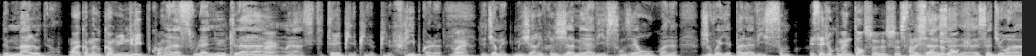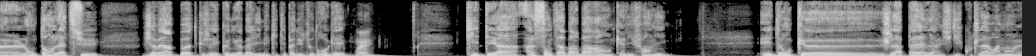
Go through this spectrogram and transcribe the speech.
de mal au, Ouais, comme comme une grippe quoi. voilà, sous la nuque, là. Ouais. Voilà, c'était terrible. Puis, puis, le, puis le flip, quoi. Le, Ouais. de dire, mais, mais j'y arriverai jamais à vivre sans zéro, quoi. Je voyais pas la vie sans. Et ça dure combien de temps ce, ce syndrome ça, de ça, manque? ça dure euh, longtemps. Là-dessus, j'avais un pote que j'avais connu à Bali, mais qui était pas du tout drogué, Ouais. Qui était à, à Santa Barbara, en Californie. Et donc, euh, je l'appelle, je dis, écoute, là, vraiment, euh,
